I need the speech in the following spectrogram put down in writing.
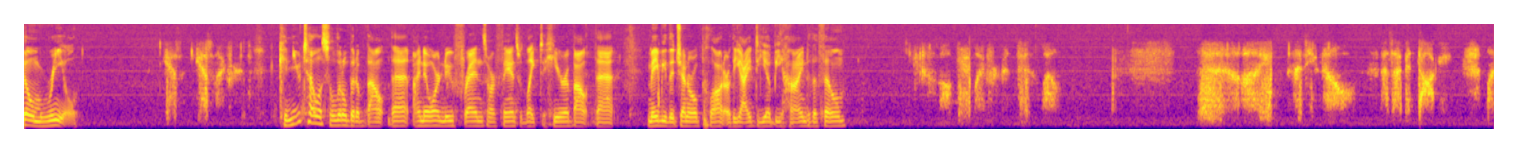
Film Real. Yes, yes, my. Can you tell us a little bit about that? I know our new friends, our fans would like to hear about that. Maybe the general plot or the idea behind the film. Okay, my friends. Well, I, as you know, as I've been talking, my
